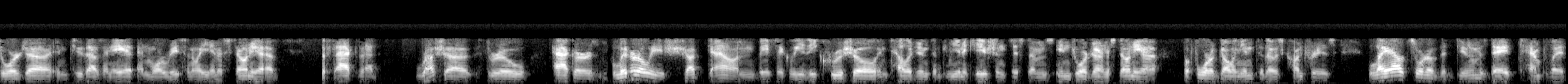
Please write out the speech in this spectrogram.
Georgia in 2008 and more recently in Estonia the fact that Russia, through hackers, literally shut down basically the crucial intelligence and communication systems in Georgia and Estonia before going into those countries. Lay out sort of the doomsday template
